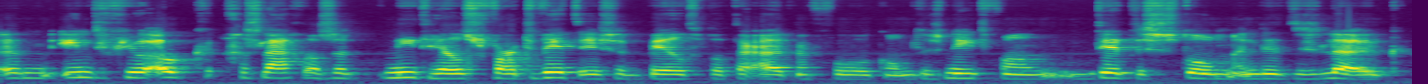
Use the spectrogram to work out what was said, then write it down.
een interview ook geslaagd als het niet heel zwart-wit is, het beeld wat eruit naar voren komt. Dus niet van dit is stom en dit is leuk.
